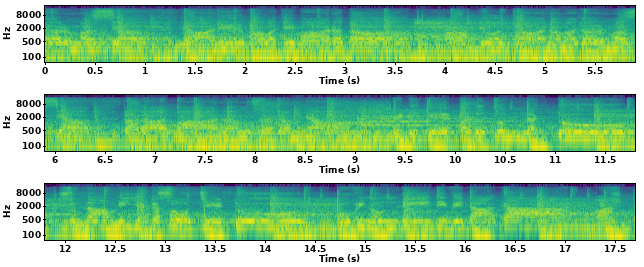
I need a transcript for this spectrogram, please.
ధర్మస్య గ్లానిర్భవతి భారత అభ్యుత్నమధర్మస్య తదాత్మానం సృజమ్యహం పిడుగే పడుతున్నట్టు సునామి ఎగసోచేటు భువి నుండి దివి దాకా అష్ట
